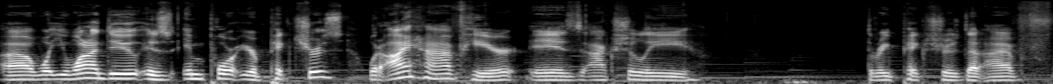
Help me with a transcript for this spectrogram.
uh, what you want to do is import your pictures. What I have here is actually three pictures that I've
